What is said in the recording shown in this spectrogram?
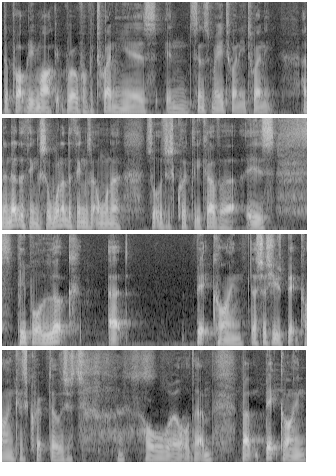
the property market growth over 20 years in since May 2020. And another thing, so one of the things that I want to sort of just quickly cover is people look at Bitcoin. Let's just use Bitcoin because crypto is just a whole world. Um, but Bitcoin,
